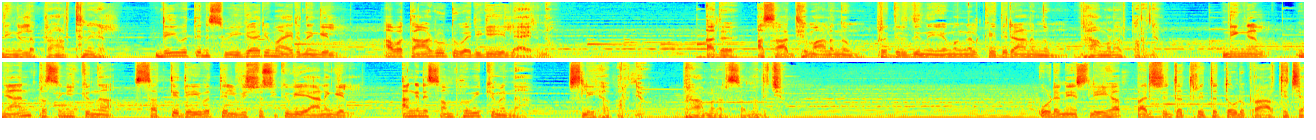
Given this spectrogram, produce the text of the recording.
നിങ്ങളുടെ പ്രാർത്ഥനകൾ ദൈവത്തിന് സ്വീകാര്യമായിരുന്നെങ്കിൽ അവ താഴോട്ട് വരികയില്ലായിരുന്നു. അത് അസാധ്യമാണെന്നും പ്രകൃതി നിയമങ്ങൾക്കെതിരാണെന്നും ബ്രാഹ്മണർ പറഞ്ഞു. നിങ്ങൾ ഞാൻ പ്രസംഗിക്കുന്ന സത്യദൈവത്തിൽ വിശ്വസിക്കുകയാണെങ്കിൽ അങ്ങനെ സംഭവിക്കുമെന്ന് സ്ലീഹ പറഞ്ഞു. ബ്രാഹ്മണർ സമ്മതിച്ചു. ഉടനെ സ്ലീഹ പരിശുദ്ധ ത്രിത്വത്തോട് പ്രാർത്ഥിച്ച്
